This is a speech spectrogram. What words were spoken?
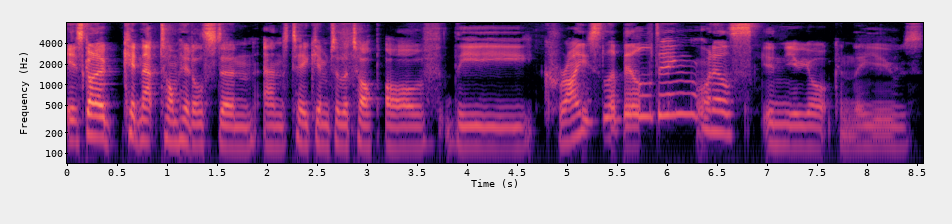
It's gonna kidnap Tom Hiddleston and take him to the top of the Chrysler building. What else in New York can they use?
